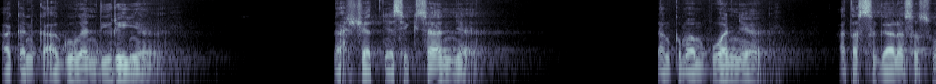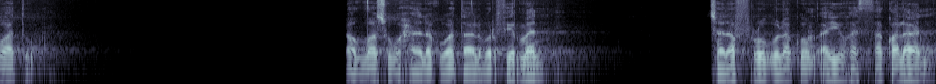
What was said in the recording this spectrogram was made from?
akan keagungan dirinya, dahsyatnya siksaannya, dan kemampuannya atas segala sesuatu. Allah Subhanahu wa taala berfirman, "Sanafrugu lakum ayyuhats tsaqalan."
